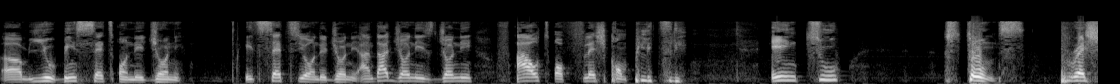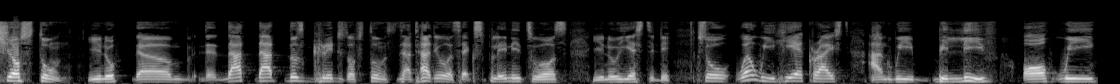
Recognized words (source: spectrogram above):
um, you being set on a journey. It sets you on a journey. And that journey is journey out of flesh completely into stones, precious stone. You know, um, that, that, those grades of stones that Daddy was explaining to us, you know, yesterday. So when we hear Christ and we believe or we,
